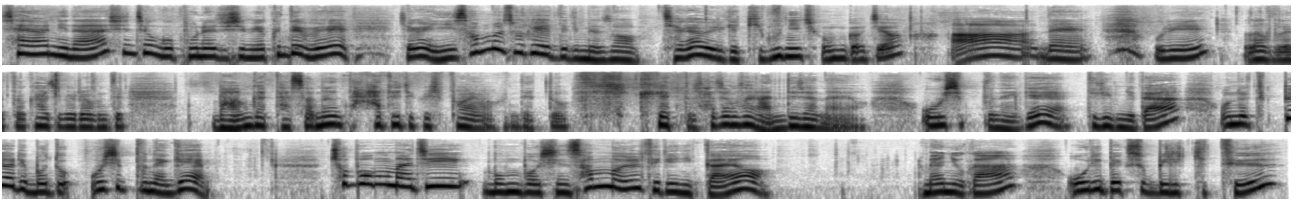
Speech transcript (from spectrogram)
사연이나 신청곡 보내주시면. 근데 왜 제가 이 선물 소개해드리면서 제가 왜 이렇게 기분이 좋은 거죠? 아, 네. 우리 러브레터 가족 여러분들 마음 같아서는 다 드리고 싶어요. 근데 또 그게 또 사정상 안 되잖아요. 50분에게 드립니다. 오늘 특별히 모두 50분에게 초복맞이 몸보신 선물 드리니까요. 메뉴가 오리백숙 밀키트,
